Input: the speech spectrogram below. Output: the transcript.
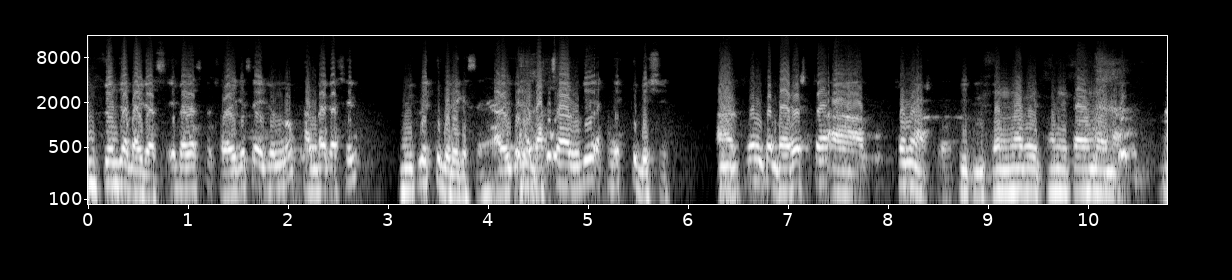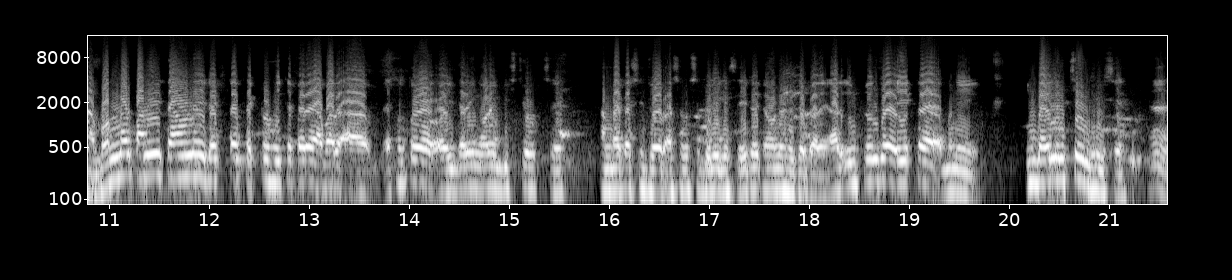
ইনফ্লুয়েঞ্জা ভাইরাস এই ভাইরাসটা ছড়াই গেছে এই জন্য ঠান্ডা কাশির রুগী একটু বেড়ে গেছে। আর এই জন্য বাচ্চা রুগী এখন একটু বেশি। আর ভাইরাসটা কেমন আসলো? কি বন্যার পানির কারণে না? না বন্যার পানির কারণে এটা একটা ফ্যাক্টর হইতে পারে আবার এখন তো ইদানিং অনেক বৃষ্টি হচ্ছে। ঠান্ডা কাশি, জ্বর, আশেপাশে বেড়ে গেছে এটার কারণে হতে পারে। আর ইনফ্লুয়েঞ্জা একটা মানে এনভায়রনমেন্ট চেঞ্জ হয়েছে। হ্যাঁ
